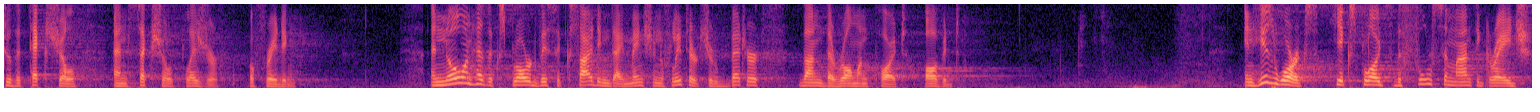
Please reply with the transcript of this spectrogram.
to the textual and sexual pleasure of reading. And no one has explored this exciting dimension of literature better than the Roman poet Ovid. In his works, he exploits the full semantic range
